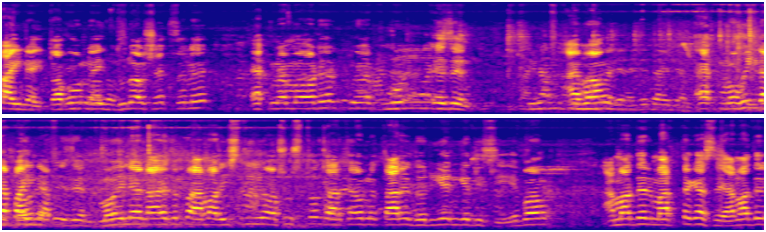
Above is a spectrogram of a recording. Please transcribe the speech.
পাই নাই। তখন এই দুলাল শেখ ছেলে এক নম্বর ওয়ার্ডের এজেন্ট? এবং এক মহিলা পাই না এজেন্ট। মহিলা না আমার স্ত্রী অসুস্থ, যার কারণে তারে ধরিয়ে নিয়ে দিছি। এবং আমাদের মারতে গেছে। আমাদের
